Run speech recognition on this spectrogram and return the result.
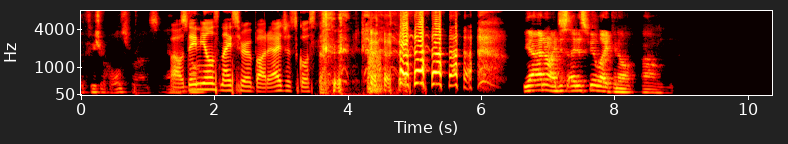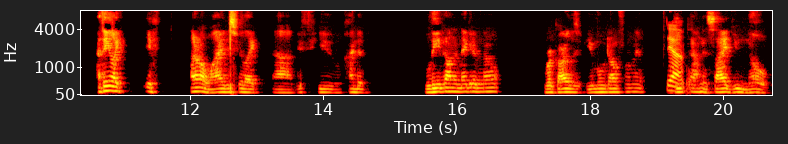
the future holds for us. And wow, so, Daniel's nicer about it. I just ghost them. yeah, I know. I just I just feel like you know. um I think like if I don't know why I just feel like um, if you kind of leave it on a negative note, regardless if you moved on from it, yeah, deep down inside, you know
